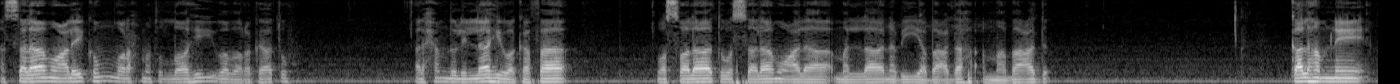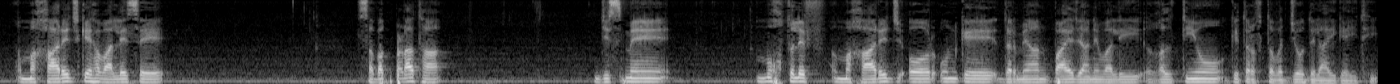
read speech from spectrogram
असलकम वरहमतुल्लाहि वबरकातुह अल्हम्दुलिल्लाहि वकफ़ा वस्सलातु वस्सलामु अला मल्ला नबी बादह अम्मा बाद कल हमने मखारिज के हवाले से सबक पढ़ा था, जिसमें मुख्तलिफ़ मखारिज और उनके दरमियान पाए जाने वाली गलतियों की तरफ़ तवज्जो दिलाई गई थी।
